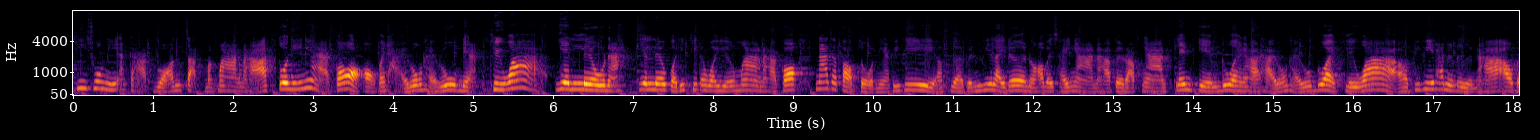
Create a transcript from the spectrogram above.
ที่ช่วงนี้อากาศร้อนจัดมากๆนะคะ ตัวนี้เนี่ยก็ออกไปถ่ายรูปถ่ายรูปเนี่ยถือว่าเย็นเร็วนะ เย็นเร็วกว่าที่คิดเอาไว้เยอะมากนะคะ ก็น่าจะตอบโจทย์เนี่ยพี่ๆเผื่อเป็นพี่ๆไรเดอร์เนาะเอาไปใช้งานนะคะ ไปรับงานเล่นเกมด้วยนะคะ ถ่ายรูปถ่ายรูปด้วย หรือว่าพี่ๆท่านอื่นๆนะคะ เอาไป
